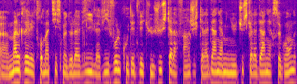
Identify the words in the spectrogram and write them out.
malgré les traumatismes de la vie, la vie vaut le coup d'être vécue jusqu'à la fin, jusqu'à la dernière minute, jusqu'à la dernière seconde.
